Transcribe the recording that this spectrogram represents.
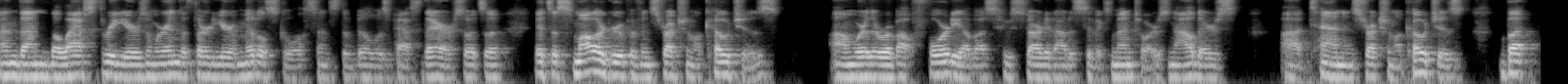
and then the last three years, and we're in the third year of middle school since the bill was passed there. So it's a it's a smaller group of instructional coaches, um, where there were about forty of us who started out as civics mentors. Now there's uh, ten instructional coaches, but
